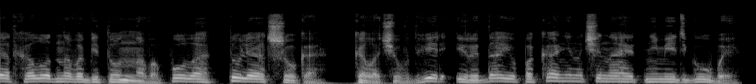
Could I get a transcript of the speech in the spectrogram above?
от холодного бетонного пола, то ли от шока. Колочу в дверь и рыдаю, пока не начинают неметь губы.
